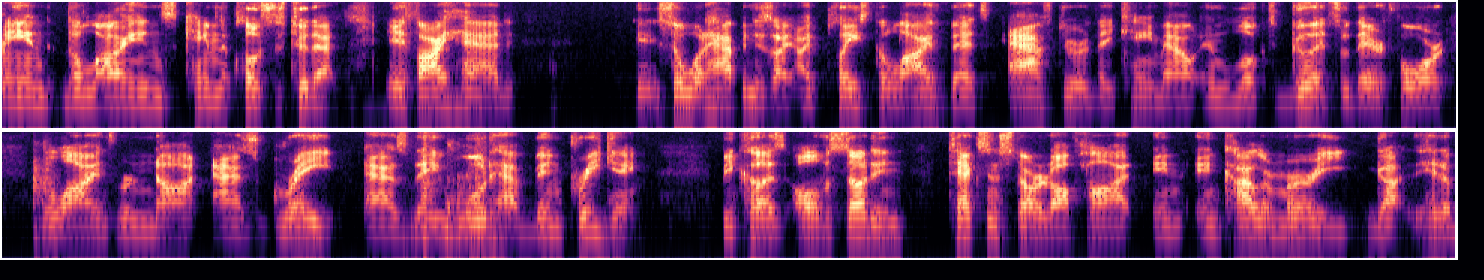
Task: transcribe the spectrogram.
and the Lions came the closest to that. If I had, eh, so what happened is I, I, placed the live bets after they came out and looked good. So therefore, the Lions were not as great as they would have been pregame, because all of a sudden Texans started off hot and and Kyler Murray got hit a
